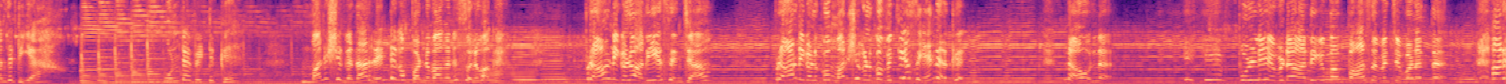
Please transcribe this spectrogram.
வந்துட்டியா? உண்ட வெட்டுக்கு மனுஷங்க தான் ரெண்டகம் பண்ணுவாங்கன்னு சொல்லுவாங்க. பிராணிகளும் அதையே செஞ்சா பிராணிகளுக்கும் மனுஷங்களுக்கும் வித்தியாசம் என்ன இருக்கு? நான் உன்னை என் புள்ளைய விட அதிகமா பாசம் வச்சு வளர்த்த அட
